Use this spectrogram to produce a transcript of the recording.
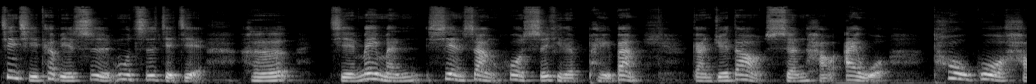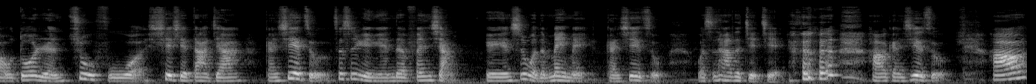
近期特别是木之姐姐和。姐妹们，线上或实体的陪伴，感觉到神好爱我，透过好多人祝福我，谢谢大家，感谢主。这是圆圆的分享，圆圆是我的妹妹，感谢主，我是她的姐姐，好，感谢主。好，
